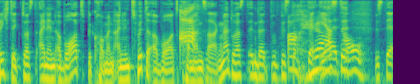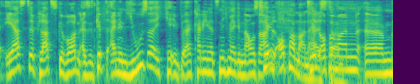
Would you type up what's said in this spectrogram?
Richtig, du hast einen Award bekommen, einen Twitter Award, kann Ach. man sagen. Ne? Du hast in der, du bist Ach, der Hör erste, halt bist der erste Platz geworden. Also es gibt einen User, ich kann ihn jetzt nicht mehr genau sagen. Till Oppermann. Till Oppermann. Ähm,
